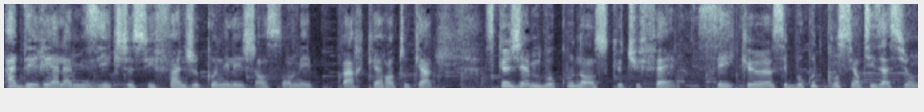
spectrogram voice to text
adhéré à la musique. Je suis fan, je connais les chansons, mais par cœur en tout cas. Ce que j'aime beaucoup dans ce que tu fais, c'est que c'est beaucoup de conscientisation,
